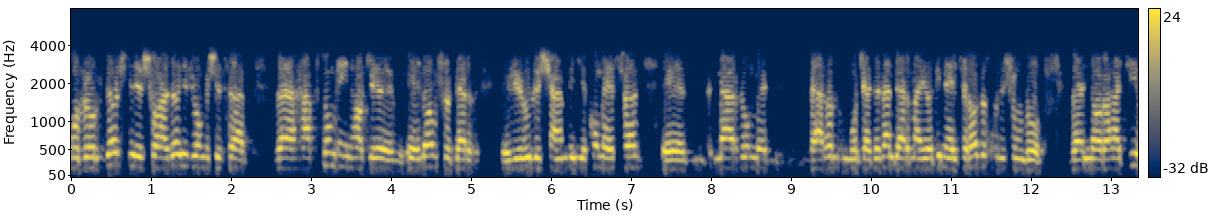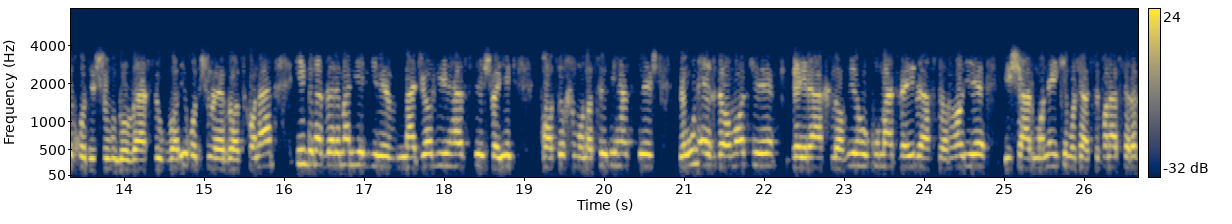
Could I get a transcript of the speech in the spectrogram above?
بزرگداشت شهدای جنبش سرد و هفتم اینها که اعلام شد در روز شنبه یکم اسفند مردم در حال مجددا در میادین اعتراض خودشون رو و ناراحتی خودشون رو و سوگواری خودشون رو ابراز کنن. این به نظر من یک مجالی هستش و یک پاسخ مناسبی هستش به اون اقدامات غیر اخلاقی حکومت و این رفتارهای بیشرمانه ای که متاسفانه از طرف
